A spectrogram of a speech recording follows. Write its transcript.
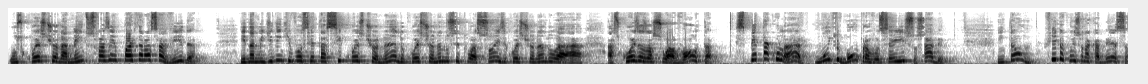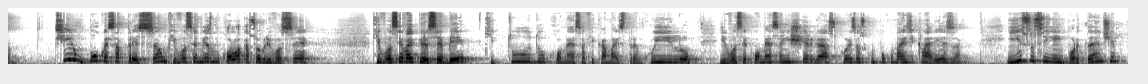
os questionamentos fazem parte da nossa vida. E na medida em que você está se questionando, questionando situações e questionando a, as coisas à sua volta, espetacular, muito bom para você isso, sabe? Então, fica com isso na cabeça. Tira um pouco essa pressão que você mesmo coloca sobre você, que você vai perceber que tudo começa a ficar mais tranquilo e você começa a enxergar as coisas com um pouco mais de clareza. E isso sim é importante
